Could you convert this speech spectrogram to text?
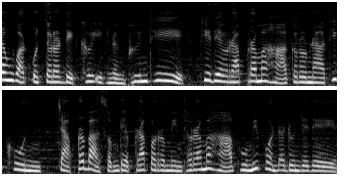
จังหวัดอุตรดิตถ์คืออีกหนึ่งพื้นที่ที่ได้รับพระมหากรุณาธิคุณ จากพระบาทสมเด็จพระปรมินทรมหาภูมิพลอดุลยเดช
